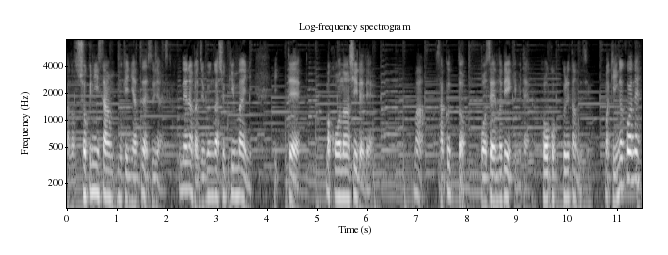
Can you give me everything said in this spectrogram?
あの、職人さん向けにやってたりするじゃないですか。で、なんか自分が出勤前に行って、まあ、コーナー仕入れで、まあ、サクッと5000円の利益みたいな報告くれたんですよ。まあ、金額はね、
